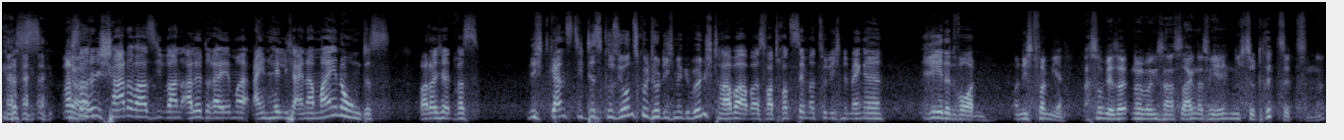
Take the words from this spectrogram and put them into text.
Das, was Ja. natürlich schade war, sie waren alle drei immer einhellig einer Meinung. Das war dadurch etwas, nicht ganz die Diskussionskultur, die ich mir gewünscht habe, aber es war trotzdem natürlich eine Menge geredet worden. Und nicht von mir. Achso, wir sollten übrigens noch sagen, dass wir hier nicht zu dritt sitzen. Ne?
